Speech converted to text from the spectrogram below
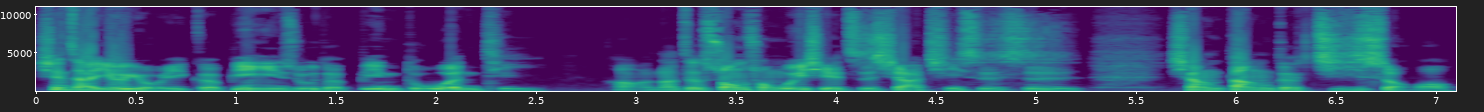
现在又有一个变异株的病毒问题，啊，那这个双重威胁之下，其实是相当的棘手哦。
